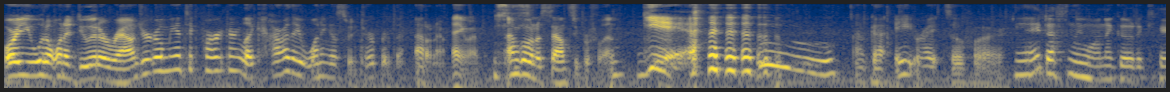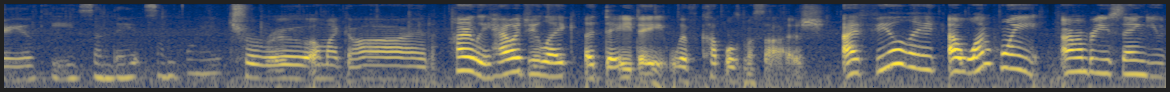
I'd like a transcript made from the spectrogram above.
or you wouldn't want to do it around your romantic partner. Like, how are they wanting us to interpret that? I don't know. Anyway, I'm going to sound super fun. Yeah. I've got eight right so far. Yeah, I definitely want to go to karaoke Sunday at some point. True. Oh my god. Harley, how would you like a day date with couples massage? I feel like at one point I remember you saying you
